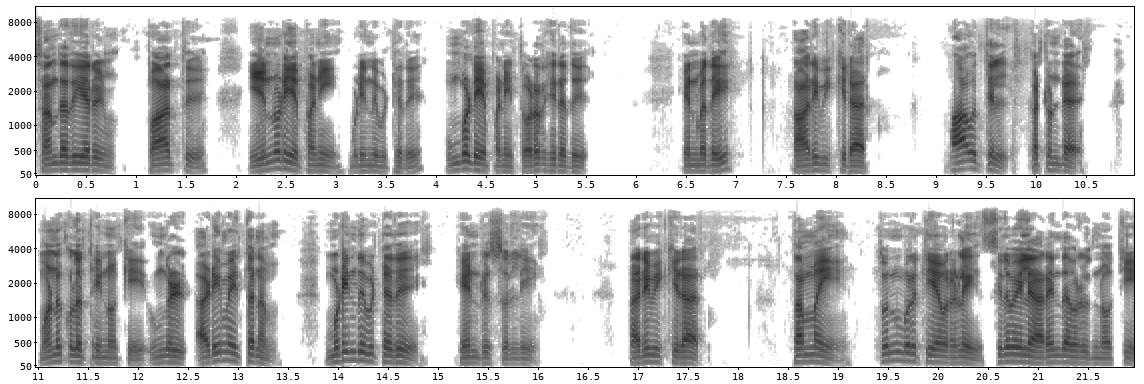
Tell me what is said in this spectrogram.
சந்ததியரையும் பார்த்து என்னுடைய பணி முடிந்துவிட்டது. உங்களுடைய பணி தொடர்கிறது என்பதை அறிவிக்கிறார். பாவத்தில் கட்டுண்ட மனுக்குலத்தை நோக்கி உங்கள் அடிமைத்தனம் முடிந்துவிட்டது என்று சொல்லி அறிவிக்கிறார். தம்மை துன்புறுத்தியவர்களை சிலுவையில் அறைந்தவர்கள் நோக்கி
